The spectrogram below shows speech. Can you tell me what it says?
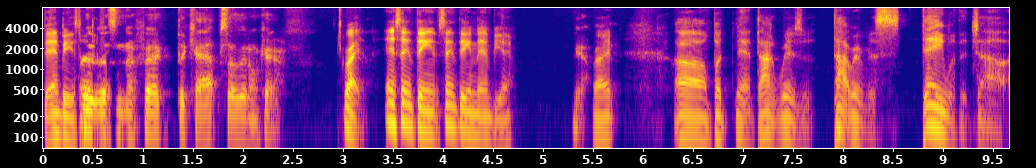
the NBA it doesn't affect the cap, so they don't care. right, and same thing, same thing in the NBA. Yeah. right. Uh, but man, Doc Rivers, Doc Rivers, stay with the job.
